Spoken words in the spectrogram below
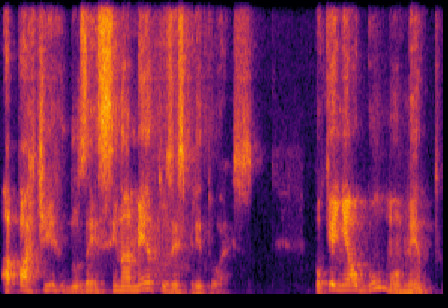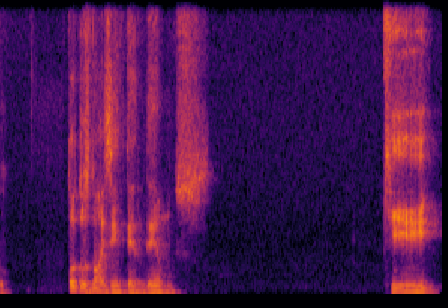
a partir dos ensinamentos espirituais. Porque em algum momento todos nós entendemos que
